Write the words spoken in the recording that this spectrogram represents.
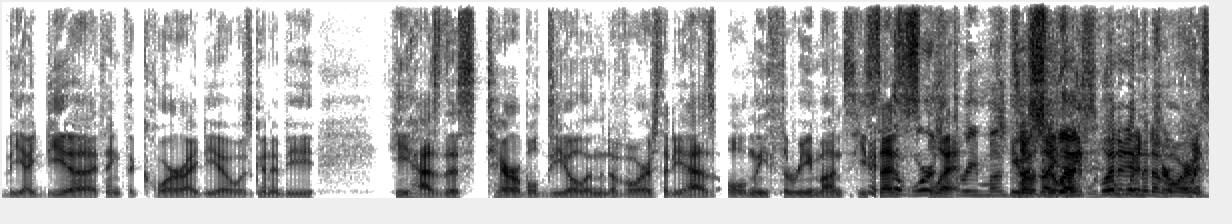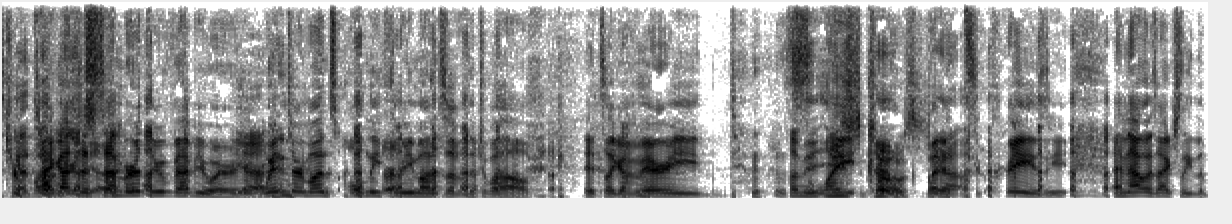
the idea. I think the core idea was going to be he has this terrible deal in the divorce that he has only three months. He says the worst split. three months He was the like, we split. split The it in the divorce. winter I got months. December through February. Yeah. Winter months, only three months of the twelve. It's like a very On the slight joke, Coast, but yeah. it's crazy. And that was actually the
